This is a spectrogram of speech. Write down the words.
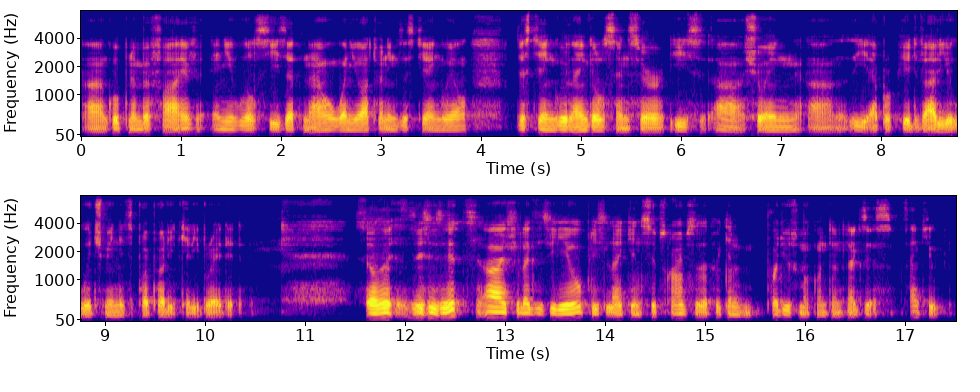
uh, group number five and you will see that now when you are turning the steering wheel the steering wheel angle sensor is uh, showing uh, the appropriate value which means it's properly calibrated. So this is it. Uh, if you like this video please like and subscribe so that we can produce more content like this. Thank you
